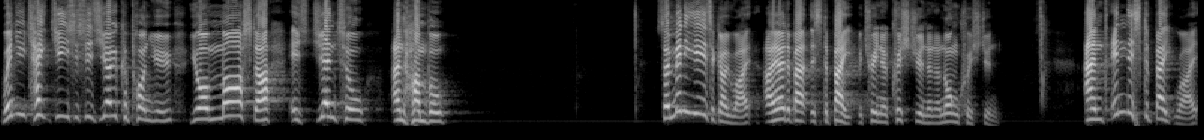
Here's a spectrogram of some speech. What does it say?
When you take Jesus' yoke upon you, your master is gentle and humble. So many years ago, right, I heard about this debate between a Christian and a non-Christian. And in this debate, right,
